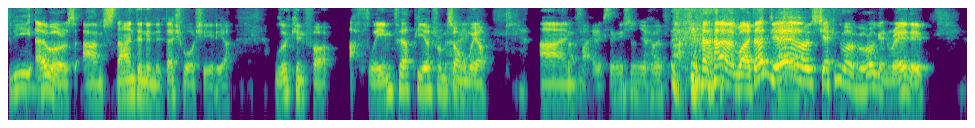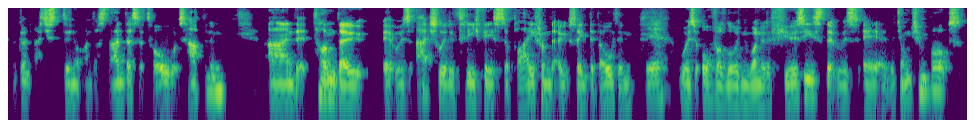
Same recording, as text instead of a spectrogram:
three hours, I'm standing in the dishwash area looking for a flame to appear from somewhere. And fire extinguisher in your hood. well, I did, yeah. I was checking when we were all getting ready. I'm going, I just do not understand this at all. What's happening? And it turned out it was actually the three phase supply from the outside the building yeah, was overloading one of the fuses that was uh, at the junction box,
